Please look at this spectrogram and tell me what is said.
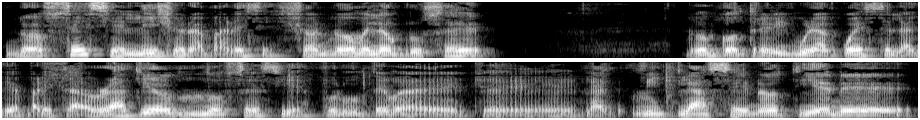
No sé si en Legion aparece, yo no me lo crucé. No encontré ninguna quest en la que aparezca Ration. No sé si es por un tema de que mi clase no tiene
